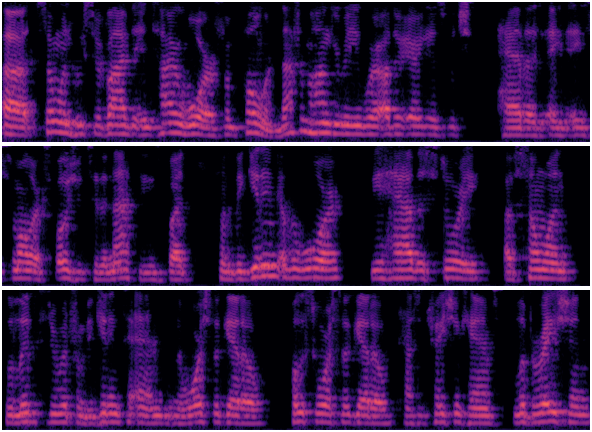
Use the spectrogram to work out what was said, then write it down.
uh, someone who survived the entire war from Poland, not from Hungary, where other areas which had a, a, a smaller exposure to the Nazis, but from the beginning of the war, we have the story of someone who lived through it from beginning to end in the Warsaw Ghetto, post-Warsaw Ghetto, concentration camps, liberation,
